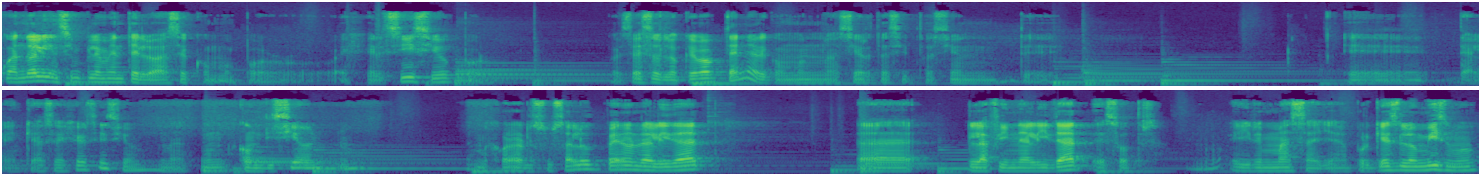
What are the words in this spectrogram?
cuando alguien simplemente lo hace como por ejercicio, por, pues eso es lo que va a obtener, como una cierta situación de, eh, de alguien que hace ejercicio, una, condición, mejorar su salud, pero en realidad ah, la finalidad es otra, ir más allá, porque es lo mismo,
